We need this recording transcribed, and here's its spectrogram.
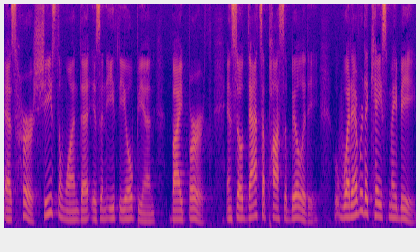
as her. She's the one that is an Ethiopian by birth. And so that's a possibility. Whatever the case may be,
